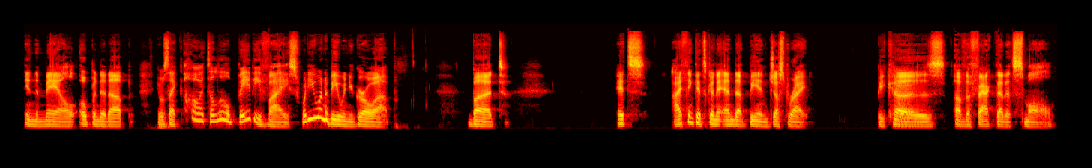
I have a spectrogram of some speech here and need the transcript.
in the mail, opened it up, it was like, oh, it's a little baby vice. What do you want to be when you grow up? But it's I think it's going to end up being just right because Good. of the fact that it's small.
